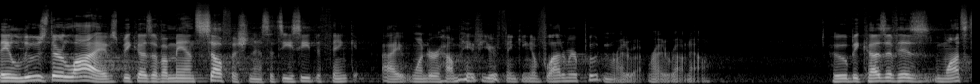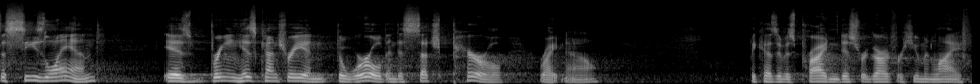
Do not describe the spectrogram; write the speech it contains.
they lose their lives because of a man's selfishness. It's easy to think, I wonder how many of you are thinking of Vladimir Putin right about, right about now, who, because of his wants to seize land, is bringing his country and the world into such peril right now because of his pride and disregard for human life.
